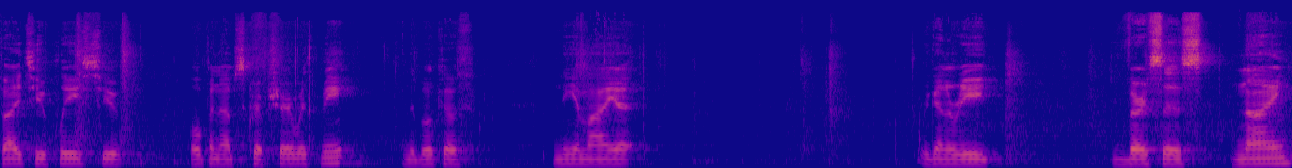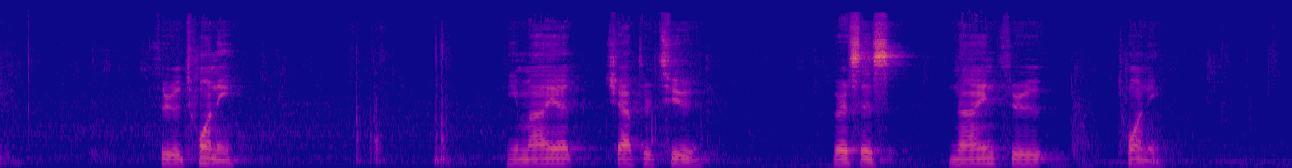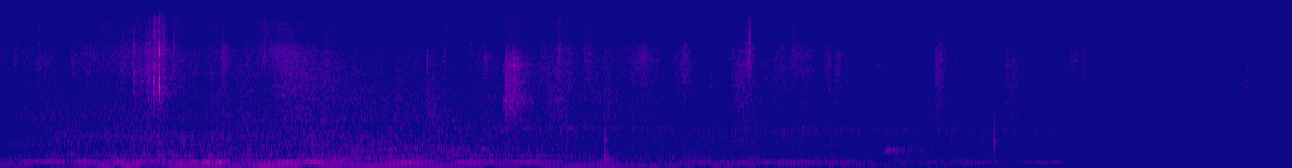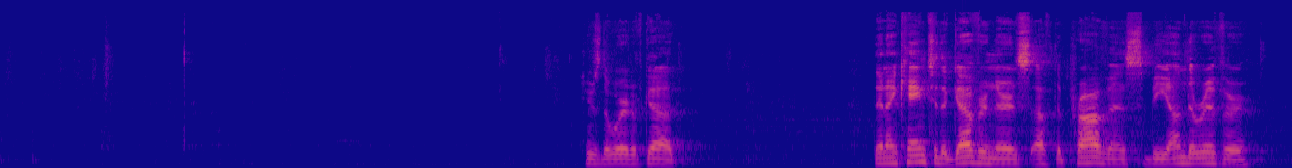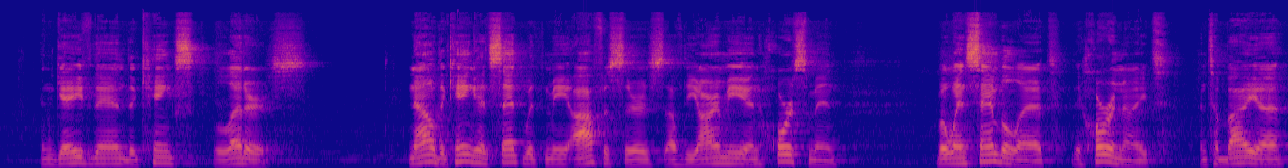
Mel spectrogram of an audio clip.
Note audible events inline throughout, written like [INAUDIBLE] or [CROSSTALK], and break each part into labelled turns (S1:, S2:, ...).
S1: invite you, please, to open up scripture with me in the book of Nehemiah. We're going to read verses 9 through 20. Nehemiah chapter 2, verses 9 through 20. Here's the word of God. Then I came to the governors of the province beyond the river and gave them the king's letters. Now the king had sent with me officers of the army and horsemen. But when Sanballat the Horonite and Tobiah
